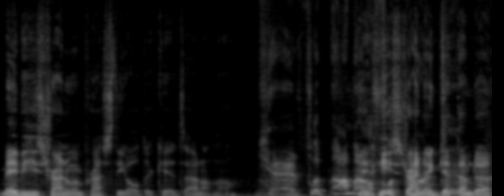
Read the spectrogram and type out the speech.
Maybe he's trying to impress the older kids. I don't know. Yeah, flip. I'm gonna. Maybe he's trying to get too. them to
